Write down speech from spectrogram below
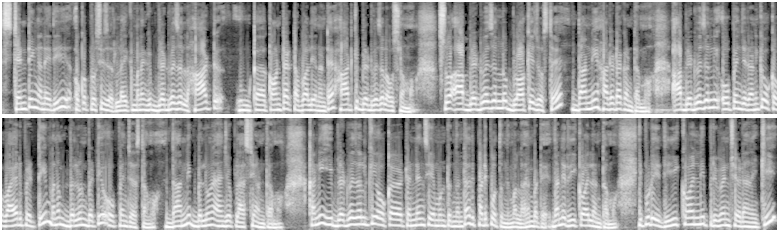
స్టెంటింగ్ అనేది ఒక ప్రొసీజర్ లైక్ మనకి బ్లడ్ వెజల్ హార్ట్ కాంటాక్ట్ అవ్వాలి అని అంటే హార్ట్కి బ్లడ్ వెజల్ అవసరము. సో ఆ బ్లడ్ వెజల్లో బ్లాకేజ్ వస్తే దాన్ని హార్ట్ అటాక్ అంటాము. ఆ బ్లడ్ వెజల్ని ఓపెన్ చేయడానికి ఒక వైర్ పెట్టి మనం బెలూన్ పెట్టి ఓపెన్ చేస్తాము. దాన్ని బెలూన్ యాంజియోప్లాస్టీ అంటాము. కానీ ఈ బ్లడ్ వెజల్కి ఒక టెండెన్సీ ఏముంటుందంటే అది పడిపోతుంది మళ్ళీ వెంబటే. దాన్ని రీకాయిల్ అంటాము. ఇప్పుడు ఈ రీకాయిల్ని ప్రివెంట్ చేయడానికి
